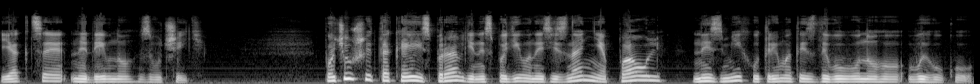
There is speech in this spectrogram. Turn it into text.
як це не дивно звучить. Почувши таке і справді несподіване зізнання, Пауль не зміг утримати здивованого вигуку.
